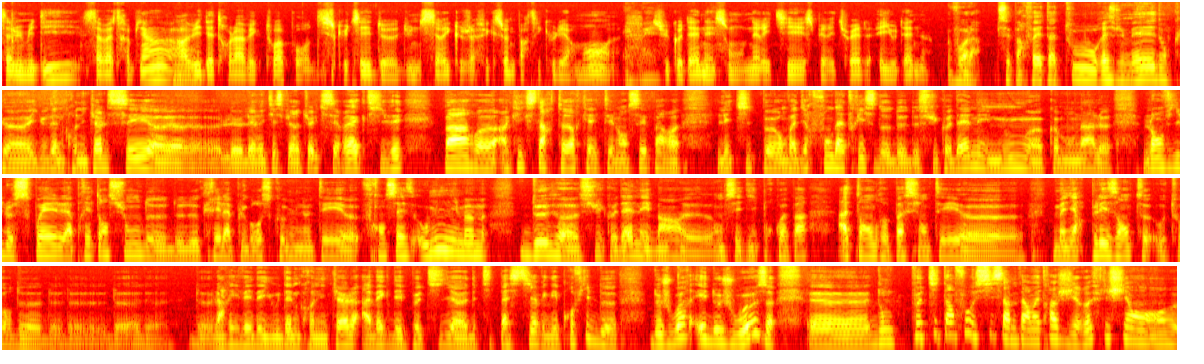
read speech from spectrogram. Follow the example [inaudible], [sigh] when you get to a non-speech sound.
Salut Mehdi, ça va très bien. Ravi d'être là avec toi pour discuter d'une série que j'affectionne particulièrement, eh ouais. Suikoden et son héritier spirituel, Eiyuden. Voilà, c'est parfait, t'as tout résumé. Donc, euh, Eiyuden Chronicle, c'est euh, l'héritier spirituel qui s'est réactivé par euh, un Kickstarter qui a été lancé par euh, l'équipe, euh, on va dire, fondatrice de, de. Et nous, comme on a l'envie, le, souhait, la prétention de, créer la plus grosse communauté française au minimum de Suikoden, et eh ben, on s'est dit pourquoi pas attendre, patienter de manière plaisante autour de l'arrivée des Yuden Chronicle avec des, petits, des petites pastilles, avec des profils de, de joueurs et de joueuses. donc petite info aussi, ça me permettra, j'y réfléchi en,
